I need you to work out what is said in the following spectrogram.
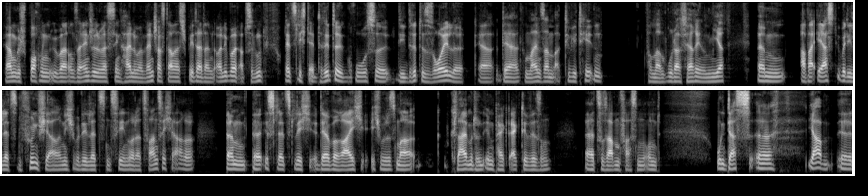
Wir haben gesprochen über unser Angel Investing, Heilemann Ventures, damals später dann Earlybird, absolut. Letztlich der dritte große, die dritte Säule der, der gemeinsamen Aktivitäten von meinem Bruder Ferry und mir. Ähm, aber erst über die letzten fünf Jahre, nicht über die letzten zehn oder zwanzig Jahre, ähm, äh, ist letztlich der Bereich, ich würde es mal Climate und Impact Activism äh, zusammenfassen. Und, und das äh, ja, äh,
